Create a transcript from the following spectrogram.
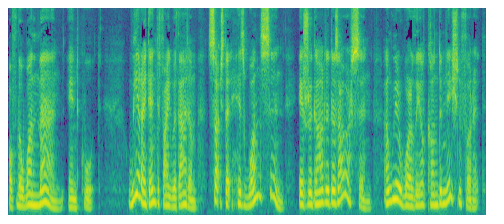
of the one man, end quote. We are identified with Adam such that his one sin is regarded as our sin, and we are worthy of condemnation for it.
